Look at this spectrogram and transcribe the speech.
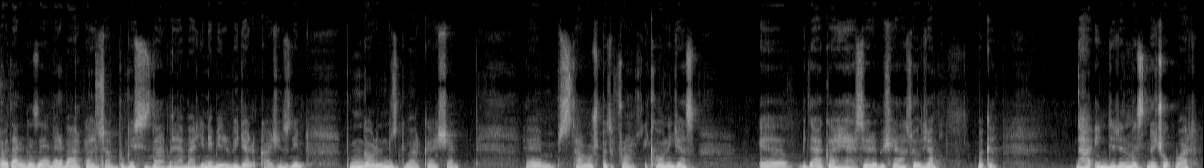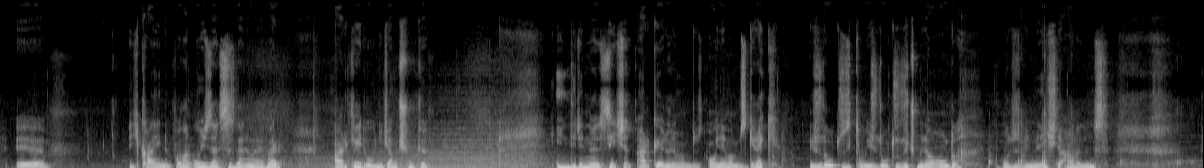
Evet herkese merhaba arkadaşlar. Bugün sizlerle beraber yeni bir video ile karşınızdayım. Bugün gördüğünüz gibi arkadaşlar e, Star Wars Battlefront 2 oynayacağız. E, bir de arkadaşlar size bir şeyler söyleyeceğim. Bakın daha indirilmesinde çok var. E, hikayenin falan. O yüzden sizlerle beraber arcade oynayacağım. Çünkü indirilmesi için arcade oynamamız, oynamamız gerek. %32 mi %33 mi ne oldu? 31 mi işte anladınız.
